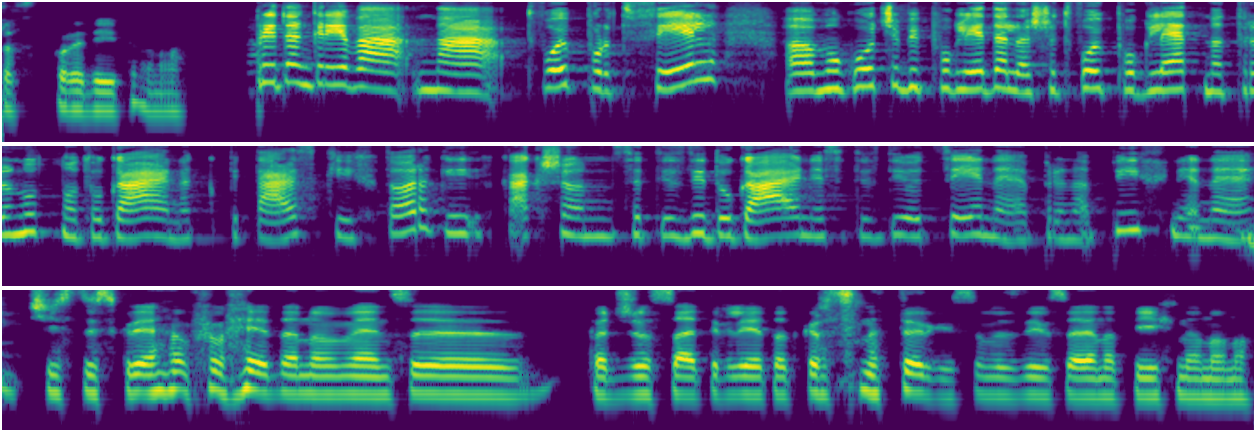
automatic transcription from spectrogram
razporeditev. No. Preden greva na tvoj portfelj, uh, mogoče bi pogledala še tvoj pogled na trenutno dogajanje na kapitalskih trgih. Kakšen se ti zdi dogajanje, se ti zdijo cene prenapihnjene? Čisto iskreno povedano, meni se pač že vsaj tri leta, odkar sem na trgih, se mi zdi vse napihnjeno. No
